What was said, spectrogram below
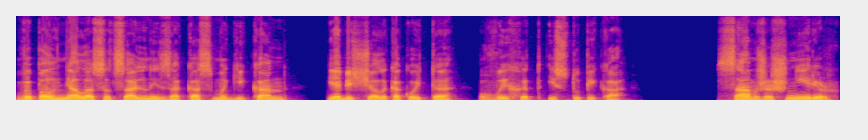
выполняла социальный заказ магикан и обещала какой-то выход из тупика. Сам же Шнирер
